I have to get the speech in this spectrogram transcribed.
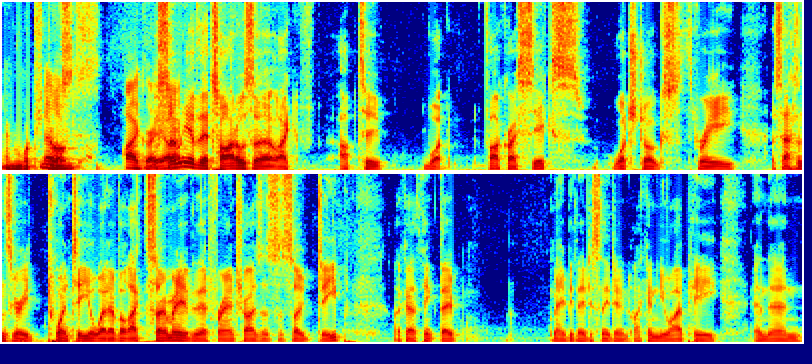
and Watch No, Dogs. I agree. Well, so I- many of their titles are like up to what Far Cry Six, Watch Dogs Three, Assassin's Creed 20 or whatever. Like so many of their franchises are so deep. Like I think they maybe they just need like a new IP and then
